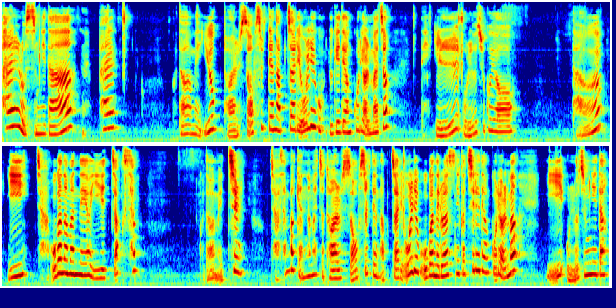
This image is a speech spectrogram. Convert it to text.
8 놓습니다. 8. 그 다음에 6 더할 수 없을 땐 앞자리 올리고 6에 대한 꼴이 얼마죠? 네, 1 올려주고요. 다음 2. 자, 5가 남았네요. 2의 짝 3. 그 다음에 7. 자, 3밖에 안 남았죠. 더할 수 없을 땐 앞자리 올리고 5가 내려왔으니까 7에 대한 꼴이 얼마? 2 올려줍니다.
